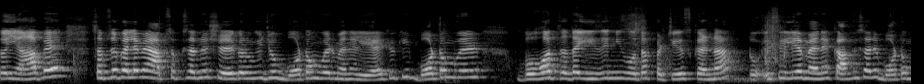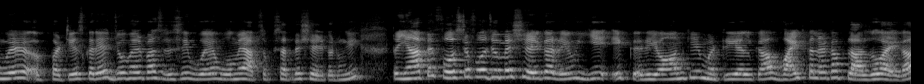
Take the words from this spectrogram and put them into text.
तो यहाँ पे सबसे पहले मैं आप सबके साथ में शेयर करूँगी जो बॉटम वेयर मैंने लिया है, क्योंकि बॉटम वेयर बहुत ज़्यादा इजी नहीं होता परचेज करना। तो इसीलिए मैंने काफ़ी सारे बॉटम वेयर परचेज करे, जो मेरे पास रिसीव हुए हैं, वो मैं आप सबके साथ में शेयर करूँगी। तो यहाँ पे फ़र्स्ट ऑफ़ ऑल जो मैं शेयर कर रही हूँ, ये एक रियन के मटेरियल का व्हाइट कलर का प्लाजो आएगा।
